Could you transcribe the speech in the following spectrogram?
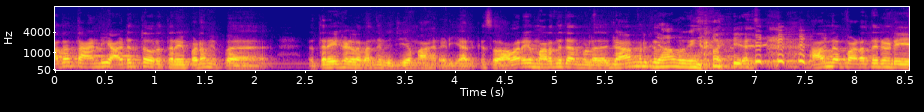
அதை தாண்டி அடுத்த ஒரு திரைப்படம் இப்போ திரைகளில் வந்து விஜயமாக ரெடியா இருக்கு. ஸோ அவரே மறந்துட்டார் போல. ஞாபகம் இருக்கு. அந்த படத்தினுடைய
